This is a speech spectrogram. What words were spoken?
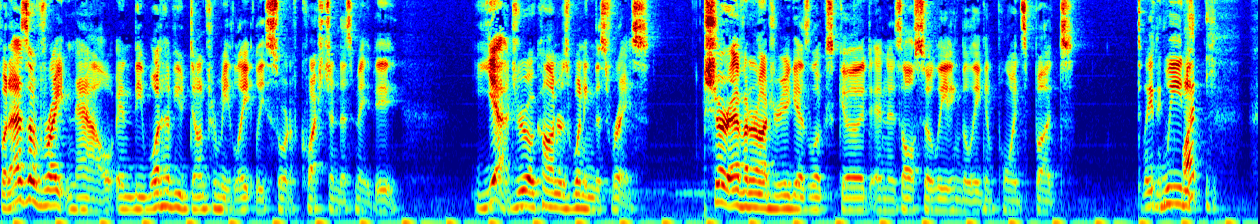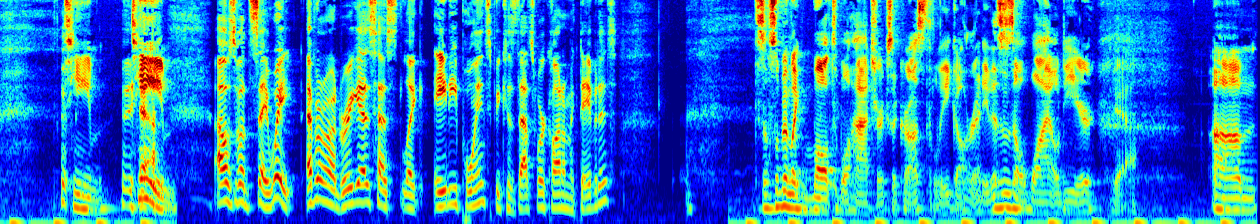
But as of right now, in the "What have you done for me lately?" sort of question, this may be. Yeah, Drew O'Connor's winning this race. Sure, Evan Rodrigues looks good and is also leading the league in points, but Leading we what? team Yeah. team. I was about to say, wait, Evan Rodrigues has like 80 points because that's where Connor McDavid is? There's also been like multiple hat tricks across the league already. This is a wild year. Yeah. Um,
